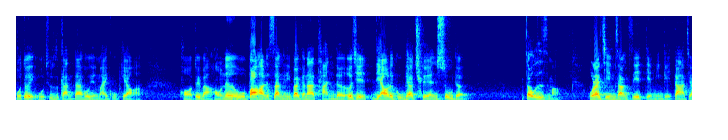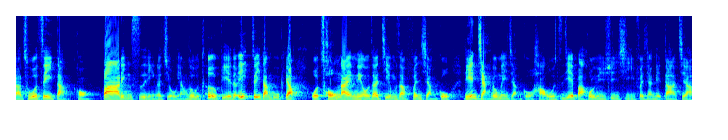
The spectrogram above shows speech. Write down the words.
不对我就是敢带会员买股票啊，好对吧？好，那我包含了上个礼拜跟他谈的，而且聊的股票全数的都是什么？我在节目上直接点名给大家，除了这一档吼八零四零的九阳，说我特别的，诶，这一档股票我从来没有在节目上分享过，连讲都没讲过。好，我直接把会员讯息分享给大家。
